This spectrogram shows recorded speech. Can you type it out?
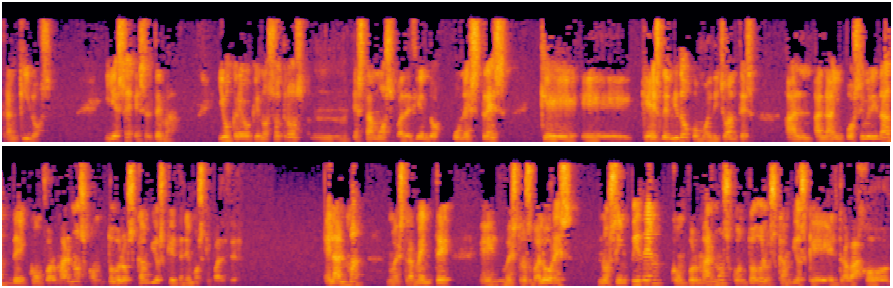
tranquilos. Y ese es el tema. Yo creo que nosotros mm, estamos padeciendo un estrés que, eh, que, es debido, como he dicho antes, a la imposibilidad de conformarnos con todos los cambios que tenemos que padecer. El alma, nuestra mente, eh, nuestros valores nos impiden conformarnos con todos los cambios que el trabajo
